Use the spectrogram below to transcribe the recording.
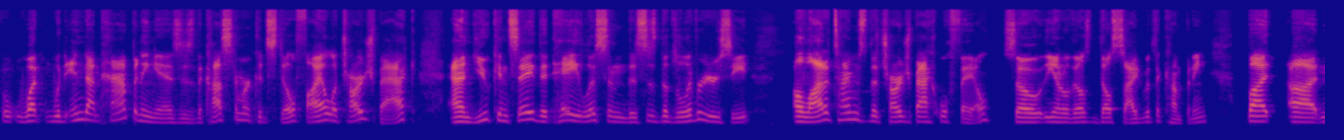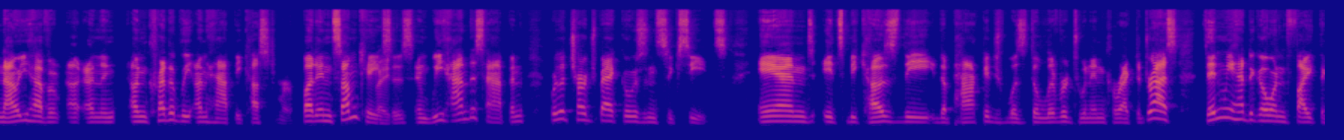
what would end up happening is is the customer could still file a chargeback, and you can say that, hey, listen, this is the delivery receipt. A lot of times the chargeback will fail, so you know they'll they'll side with the company. But uh, now you have a, an incredibly unhappy customer. But in some cases, and we had this happen, where the chargeback goes and succeeds and it's because the the package was delivered to an incorrect address then we had to go and fight the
